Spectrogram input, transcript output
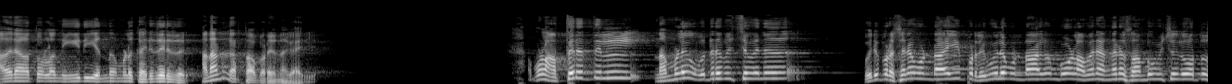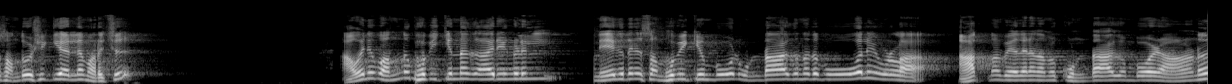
അതിനകത്തുള്ള നീതി എന്ന് നമ്മൾ കരുതരുത്. അതാണ് കർത്താവ് പറയുന്ന കാര്യം. അപ്പോൾ അത്തരത്തിൽ നമ്മളെ ഉപദ്രവിച്ചവന് ഒരു പ്രശ്നമുണ്ടായി പ്രതികൂലമുണ്ടാകുമ്പോൾ അവൻ അങ്ങനെ സംഭവിച്ചതോർത്ത് സന്തോഷിക്കുകയല്ല മറിച്ച് അവന് വന്നു ഭവിക്കുന്ന കാര്യങ്ങളിൽ സ്നേഹിതന് സംഭവിക്കുമ്പോൾ ഉണ്ടാകുന്നത് പോലെയുള്ള ആത്മവേദന നമുക്കുണ്ടാകുമ്പോഴാണ്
